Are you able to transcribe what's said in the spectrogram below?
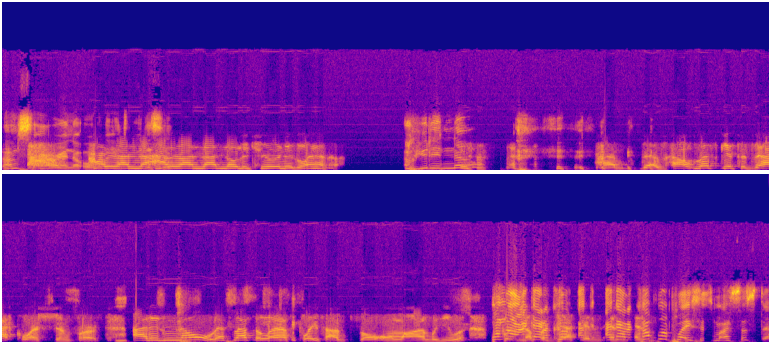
I'm somewhere in the How did I not? How did I not know that you're in Atlanta? oh, you didn't know? How, let's get to that question first. I didn't know. That's not the last place I saw online where you were Well, putting I up got a a, deck I, and, I got a and- couple of places, my sister.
